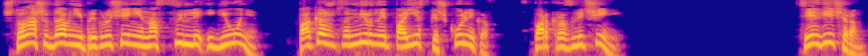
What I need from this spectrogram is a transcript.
что наши давние приключения на Сцилле и Геоне покажутся мирной поездкой школьников в парк развлечений. Тем вечером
